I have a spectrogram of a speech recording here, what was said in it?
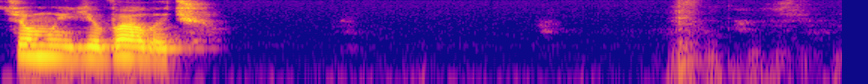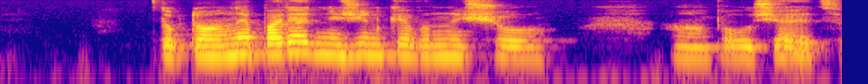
В цьому її велич. Тобто непорядні жінки, вони що, виходить?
